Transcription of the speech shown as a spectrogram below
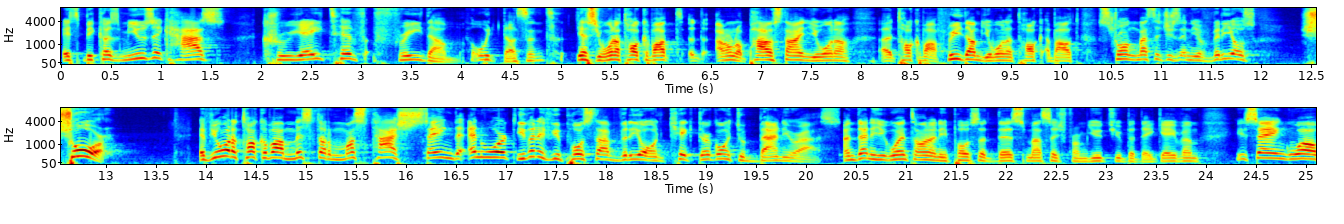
It's because music has creative freedom. Oh, it doesn't. Yes, you want to talk about, I don't know, Palestine. You want to uh, talk about freedom. You want to talk about strong messages in your videos. Sure. If you want to talk about Mr. Mustache saying the N word, even if you post that video on Kick, they're going to ban your ass. And then he went on and he posted this message from YouTube that they gave him. He's saying, Well,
